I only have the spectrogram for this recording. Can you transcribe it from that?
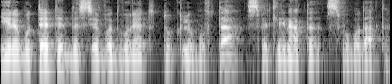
и работете да се въдворят тук любовта, светлината, свободата.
